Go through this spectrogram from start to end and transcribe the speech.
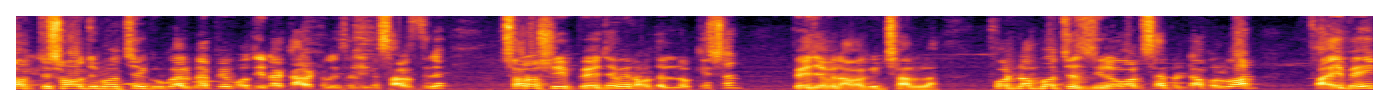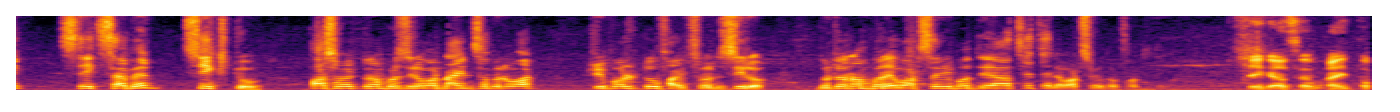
সবচেয়ে সহজ উপায় হচ্ছে গুগল ম্যাপে মদিনা কার কালেকশন লিখে সার্চ দিলে সরাসরি পেয়ে যাবেন আমাদের লোকেশন পেয়ে যাবেন আমাকে ইনশাল্লাহ ফোন নাম্বার হচ্ছে zero one seven double one five eight six seven six two পাশাপাশি একটা number zero one nine seven one triple two five seven zero দুটো নম্বরে হোয়াটসঅ্যাপের মধ্যে আছে তাহলে হোয়াটসঅ্যাপে ফোন দিতে পারেন। ঠিক আছে ভাই তো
